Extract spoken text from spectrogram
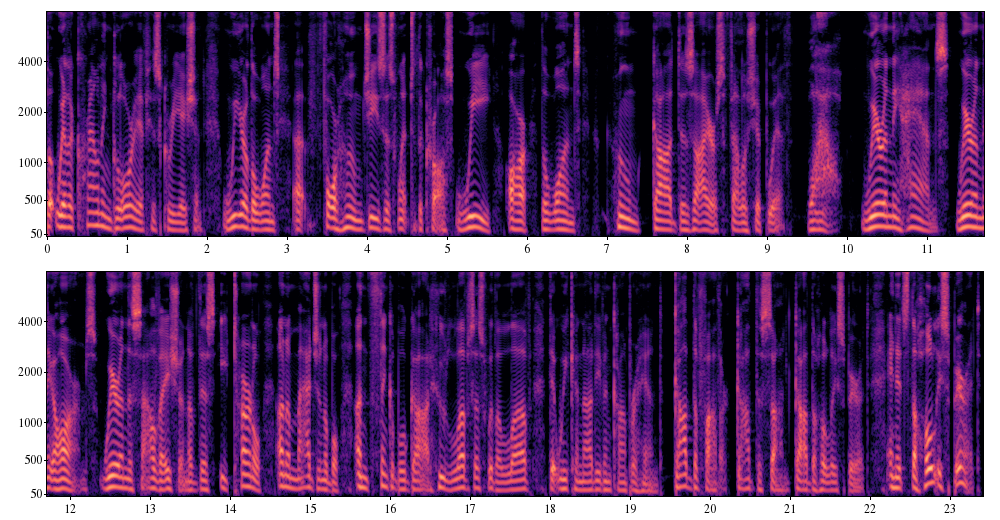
but we're the crowning glory of His creation. We are the ones uh, for whom Jesus went to the cross. We are the ones whom God desires fellowship with. Wow. We're in the hands, we're in the arms, we're in the salvation of this eternal, unimaginable, unthinkable God who loves us with a love that we cannot even comprehend. God the Father, God the Son, God the Holy Spirit. And it's the Holy Spirit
